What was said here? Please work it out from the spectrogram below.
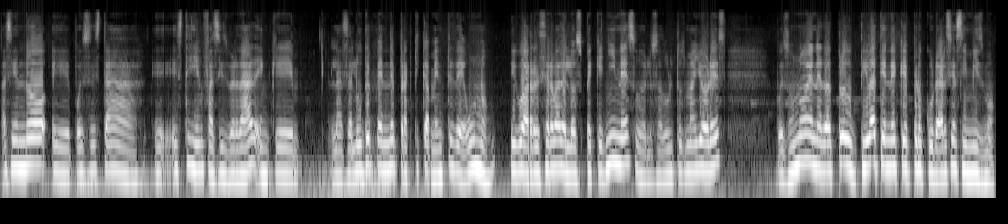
haciendo eh, pues esta, eh, este énfasis, ¿verdad?, en que la salud depende prácticamente de uno. Digo, a reserva de los pequeñines o de los adultos mayores, pues uno en edad productiva tiene que procurarse a sí mismo.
